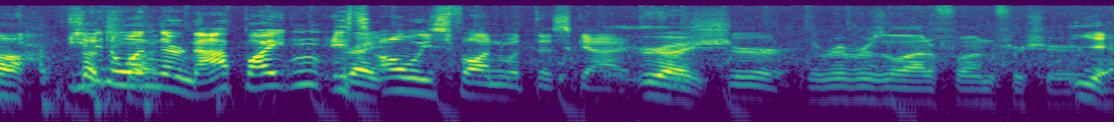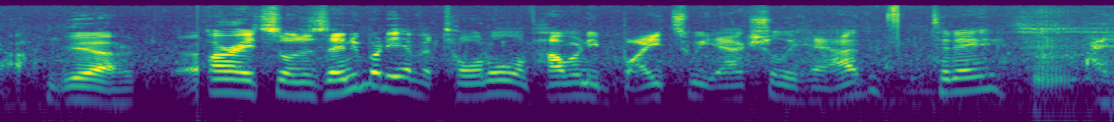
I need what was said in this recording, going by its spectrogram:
Oh, Even when fun. they're not biting, it's Right. always fun with this guy. Right. For sure. The river's a lot of fun for sure. Yeah, yeah. All right, so does anybody have a total of how many bites we actually had today? I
